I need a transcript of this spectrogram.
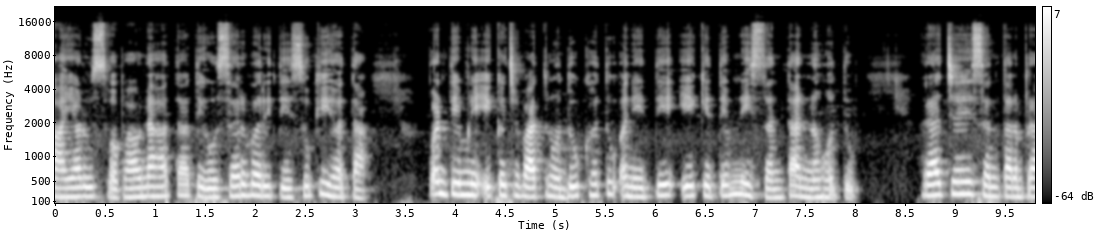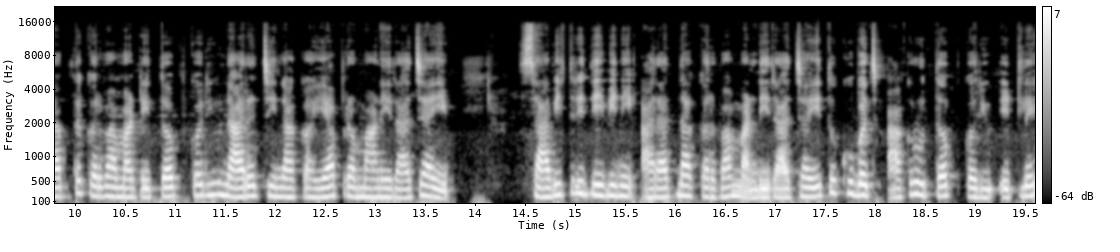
માયાળુ સ્વભાવના હતા. તેઓ સર્વ રીતે સુખી હતા, પણ તેમને એક જ વાતનું દુઃખ હતું અને તે એ કે તેમને સંતાન નહોતું. રાજાએ સંતાન પ્રાપ્ત કરવા માટે તપ કર્યું. નારદજીના કહ્યા પ્રમાણે રાજાએ સાવિત્રી દેવીની આરાધના કરવા માંડી. રાજાએ તો ખૂબ જ આકરું તપ કર્યું એટલે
